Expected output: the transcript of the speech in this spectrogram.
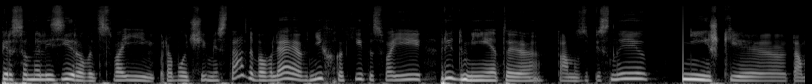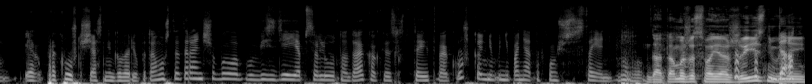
персонализировать свои рабочие места, добавляя в них какие-то свои предметы, там, записные книжки, там, я про кружки сейчас не говорю, потому что это раньше было везде и абсолютно, да, как если стоит твоя кружка, непонятно в каком еще состоянии. Да, там уже своя жизнь в ней.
